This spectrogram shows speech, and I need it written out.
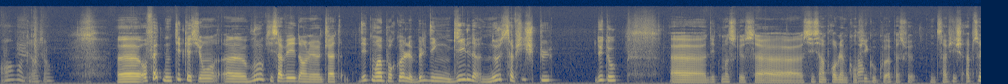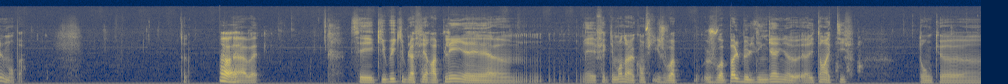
Oh, intéressant. Euh, au fait, une petite question. Euh, vous qui savez dans le chat, dites-moi pourquoi le Building Guild ne s'affiche plus du tout. Euh, dites-moi ce que ça, si c'est un problème config ou quoi, parce que il ne s'affiche absolument pas. Ah ouais. Ah ouais. C'est Kiwi qui me l'a fait rappeler et, euh, et effectivement dans la config je vois je vois pas le building euh, étant actif. Donc euh,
